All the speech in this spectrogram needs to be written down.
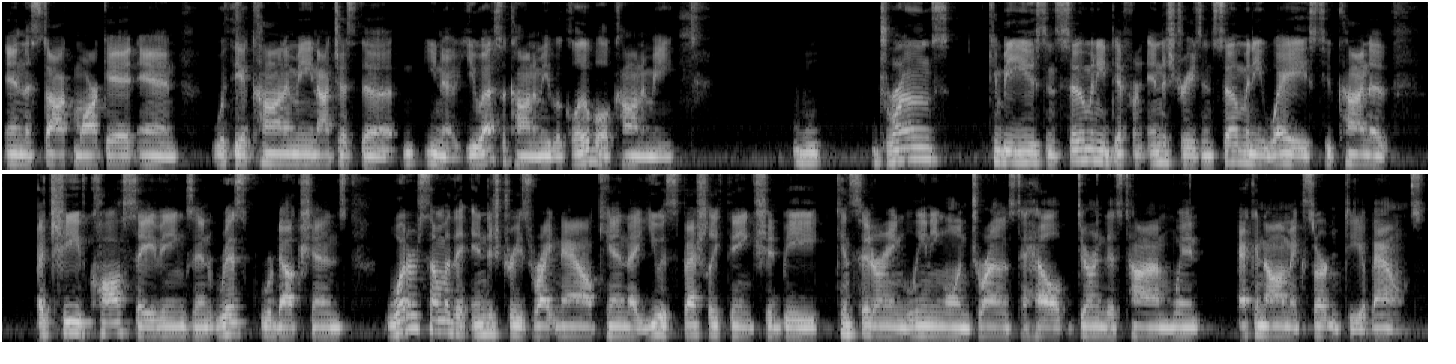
in the stock market and with the economy, not just the you know US economy, but global economy. Drones can be used in so many different industries in so many ways to kind of achieve cost savings and risk reductions what are some of the industries right now, Ken, that you especially think should be considering leaning on drones to help during this time when economic certainty abounds?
